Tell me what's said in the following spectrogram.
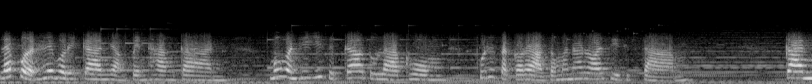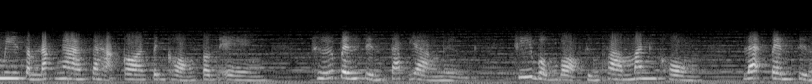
และเปิดให้บริการอย่างเป็นทางการ เมื่อวันที่ 29 ตุลาคม พุทธศักราช 2543 การมีสำนักงานสหกรณ์เป็นของตนเอง ถือเป็นสินทรัพย์อย่างหนึ่ง ที่บ่งบอกถึงความมั่นคง และเป็นสิน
